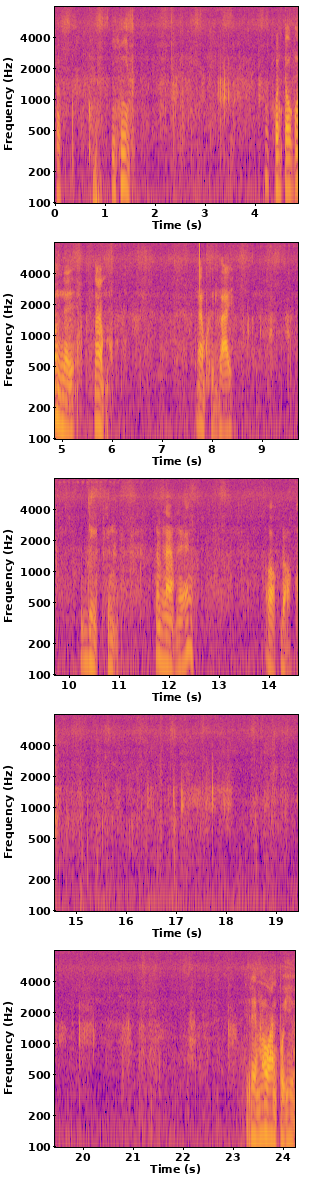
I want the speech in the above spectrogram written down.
แบบอีหินคนตกมันเลยน้ำน้ำขึ้นไหลายยืดขึ้น น้ำน้ำเลยออกดอก ที่ได้มาวานปุ๋ยอยู่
